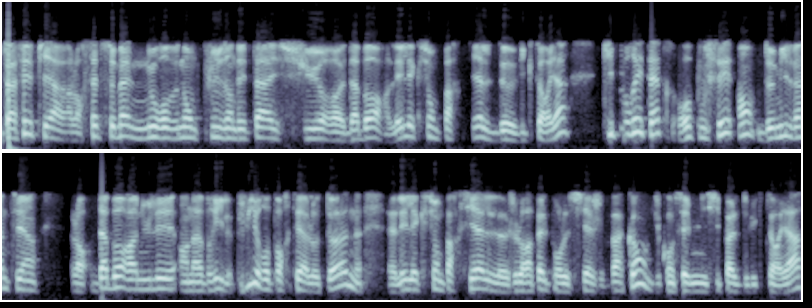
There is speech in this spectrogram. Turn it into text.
Tout à fait, Pierre. Alors cette semaine, nous revenons plus en détail sur euh, d'abord l'élection partielle de Victoria, qui pourrait être repoussée en 2021. Alors d'abord annulé en avril, puis reporté à l'automne. L'élection partielle, je le rappelle, pour le siège vacant du conseil municipal de Victoria,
